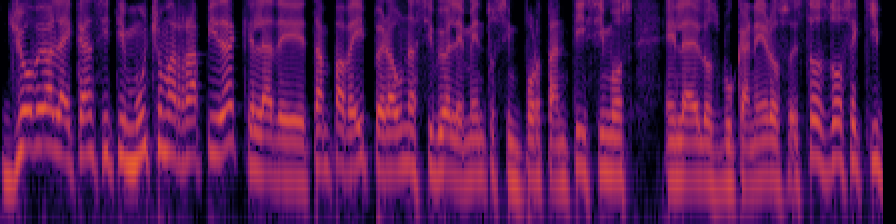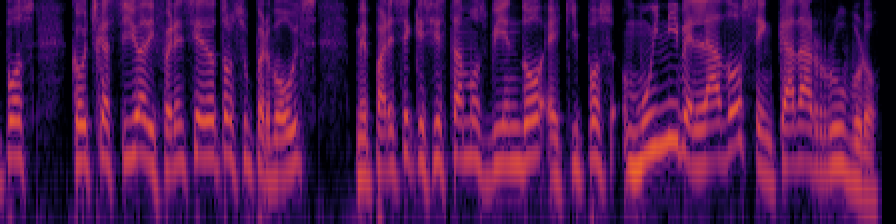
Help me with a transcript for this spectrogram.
Yo veo a la de Kansas City mucho más rápida que la de Tampa Bay, pero aún así veo elementos importantísimos en la de los Bucaneros. Estos dos equipos, Coach Castillo, a diferencia de otros Super Bowls, me parece que sí estamos viendo equipos muy nivelados en cada rubro.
